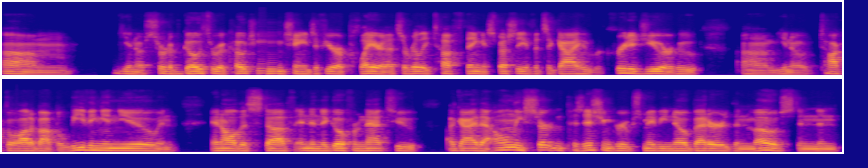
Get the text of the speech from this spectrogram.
um, you know, sort of go through a coaching change if you're a player. That's a really tough thing, especially if it's a guy who recruited you or who um, you know, talked a lot about believing in you and and all this stuff. And then to go from that to a guy that only certain position groups maybe know better than most, and then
